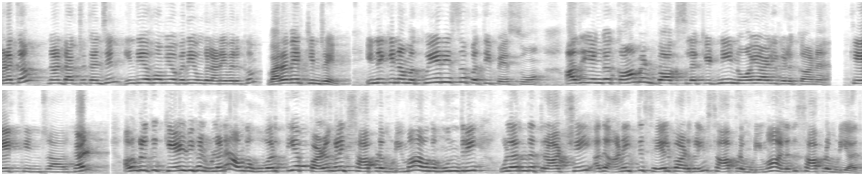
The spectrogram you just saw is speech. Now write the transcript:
வணக்கம் நான் டாக்டர் கஞ்சின் இந்திய ஹோமியோபதி உங்கள் அனைவருக்கும் வரவேற்கின்றேன். இன்னைக்கு நம்ம குயரிஸை பத்தி பேசுவோம். அது எங்க காமெண்ட் பாக்ஸ்ல கிட்னி நோயாளிகளுக்கான கேட்கின்றார்கள். அவங்களுக்கு கேள்விகள் உள்ளன. அவங்க உவர்த்திய பழங்களை சாப்பிட முடியுமா? அவங்க முந்திரி உலர்ந்த திராட்சை அது அனைத்து செயல்பாடுகளையும் சாப்பிட முடியுமா? அல்லது சாப்பிட முடியாது?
